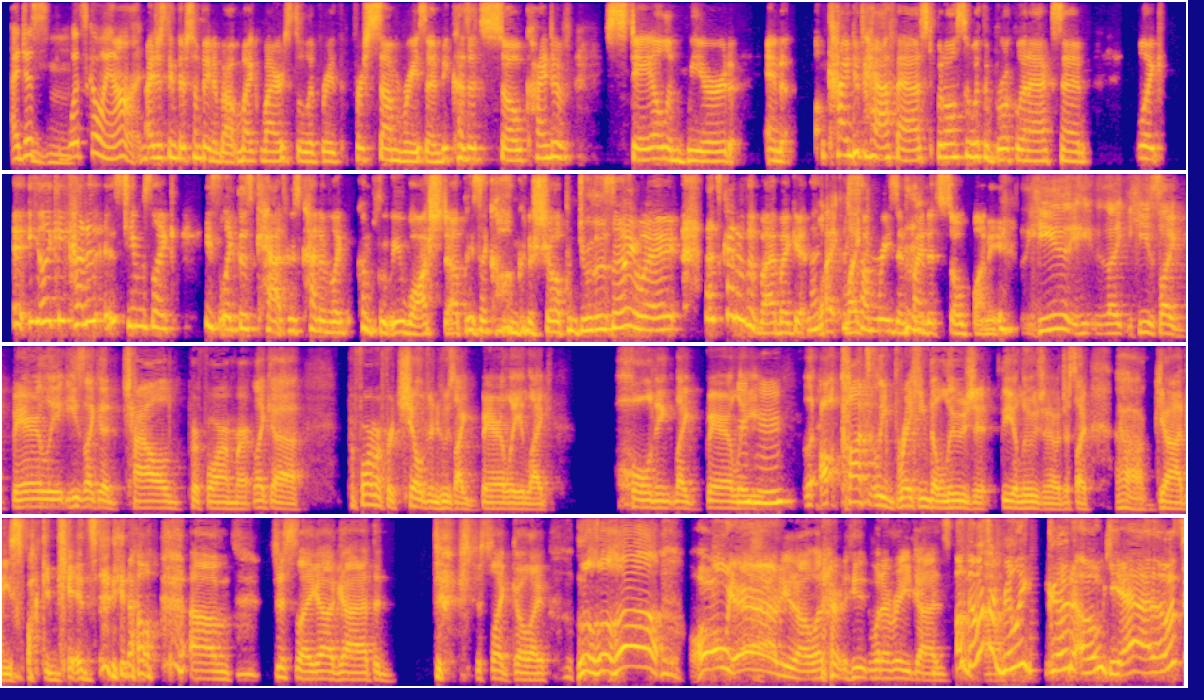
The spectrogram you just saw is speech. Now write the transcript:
I just Mhm. what's going on? I just think there's something about Mike Myers' delivery for some reason because it's so kind of stale and weird and kind of half-assed, but also with a Brooklyn accent. Like, it, he- like he kind of seems like he's like this cat who's kind of like completely washed up. He's like, "Oh, I'm going to show up and do this anyway." That's kind of the vibe I get, and I, Like- for like- some reason, find it so funny. he, he like he's like barely he's like a child performer like a performer for children who's like barely like holding like barely Mhm. all- constantly breaking the illusion the illusion of just like oh god these fucking kids you know um just like oh god I have to just like go like oh yeah you know whatever he, whatever he does Oh, that was a Um, really good. Oh yeah, that was.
